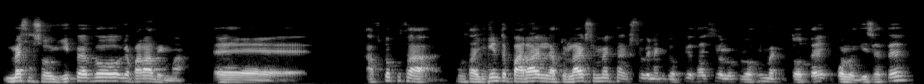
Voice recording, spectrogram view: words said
μέσα στο γήπεδο, για παράδειγμα. Ε, αυτό που θα, που θα γίνεται παράλληλα τουλάχιστον μέχρι τα Χριστούγεννα και το οποίο θα έχει ολοκληρωθεί μέχρι τότε, υπολογίζεται,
